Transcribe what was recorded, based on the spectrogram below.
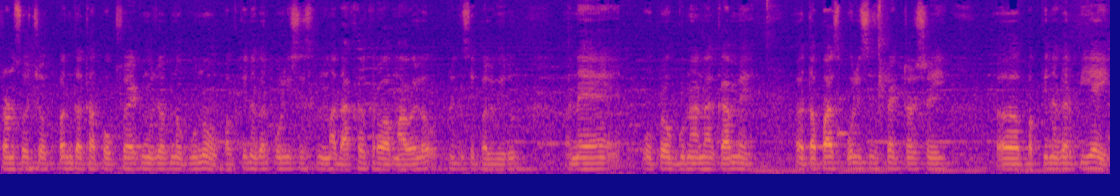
ત્રણસો ચોપન તથા પોક્સો એક્ટ મુજબનો ગુનો ભક્તિનગર પોલીસ સ્ટેશનમાં દાખલ કરવામાં આવેલો પ્રિન્સિપલ વિરુદ્ધ અને ઉપરોક્ત ગુનાના કામે તપાસ police inspector Shri Bhaktinagar PI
